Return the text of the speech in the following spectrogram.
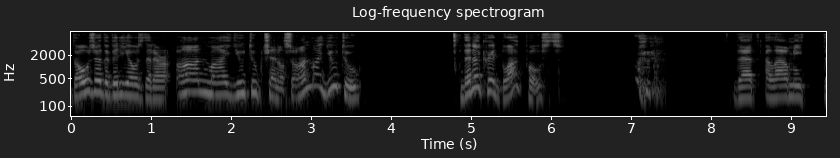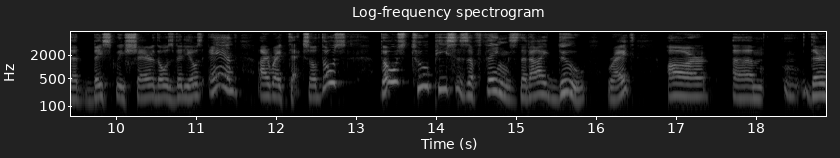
Those are the videos that are on my YouTube channel. So on my YouTube then I create blog posts that allow me that basically share those videos and I write text. So those those two pieces of things that I do right are um they're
